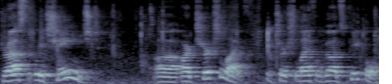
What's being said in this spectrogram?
drastically changed uh, our church life, the church life of God's people.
